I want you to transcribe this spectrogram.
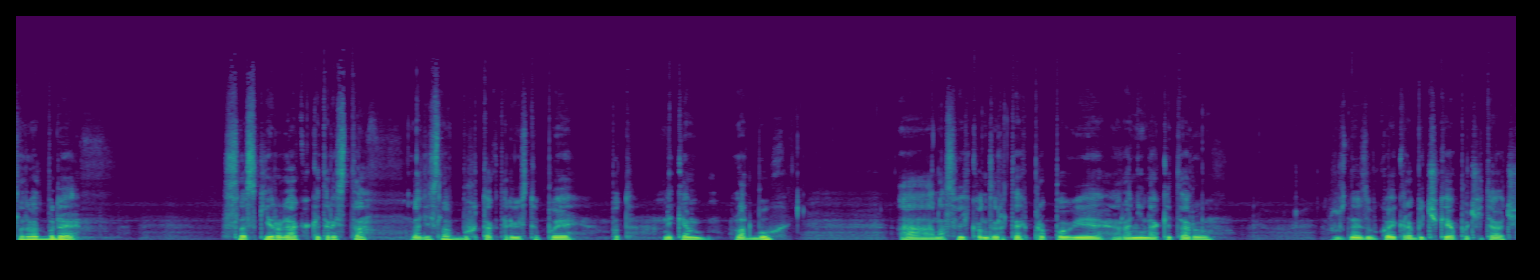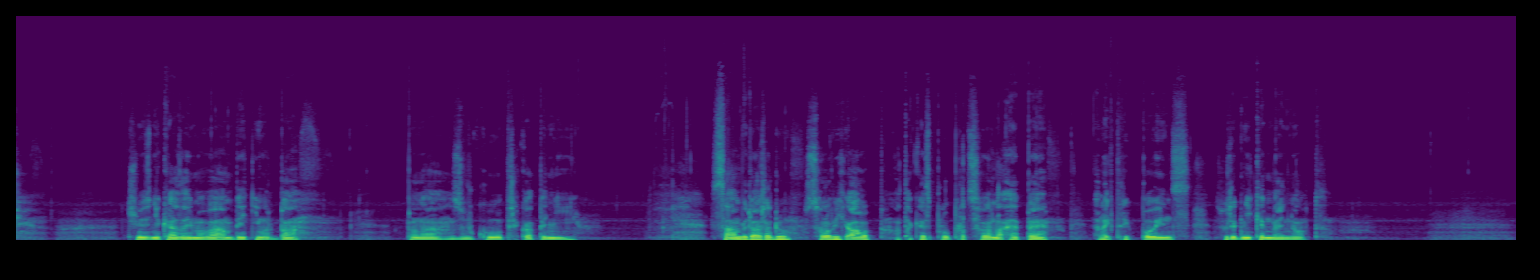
Následovat bude sleský rodák a kytarista Ladislav Buchta, který vystupuje pod nikem Ladbuch a na svých koncertech propojuje hraní na kytaru, různé zvukové krabičky a počítač, čím vzniká zajímavá ambientní hudba plná zvuků a překvapení. Sám vydal řadu solových alb a také spolupracoval na EP Electric Points s hudebníkem Note.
